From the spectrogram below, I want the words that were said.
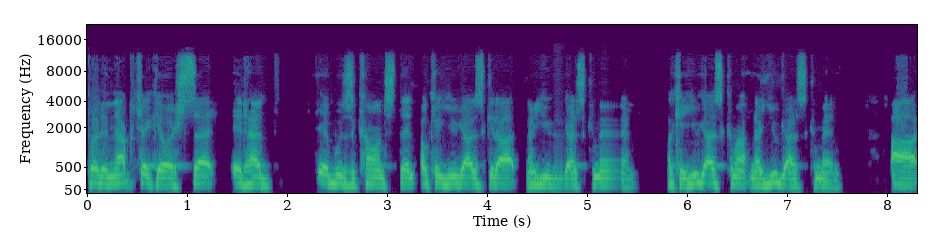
But in that particular set, it had, it was a constant, okay, you guys get out, now you guys come in. Okay, you guys come out, now you guys come in. Uh,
